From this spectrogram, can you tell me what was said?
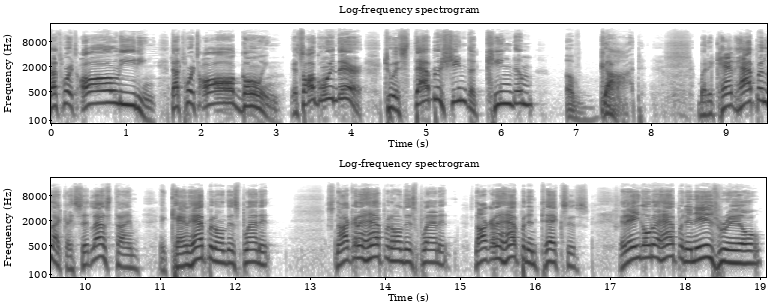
That's where it's all leading. That's where it's all going. It's all going there to establishing the kingdom of God. But it can't happen, like I said last time, it can't happen on this planet. It's not going to happen on this planet. It's not going to happen in Texas. It ain't going to happen in Israel.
